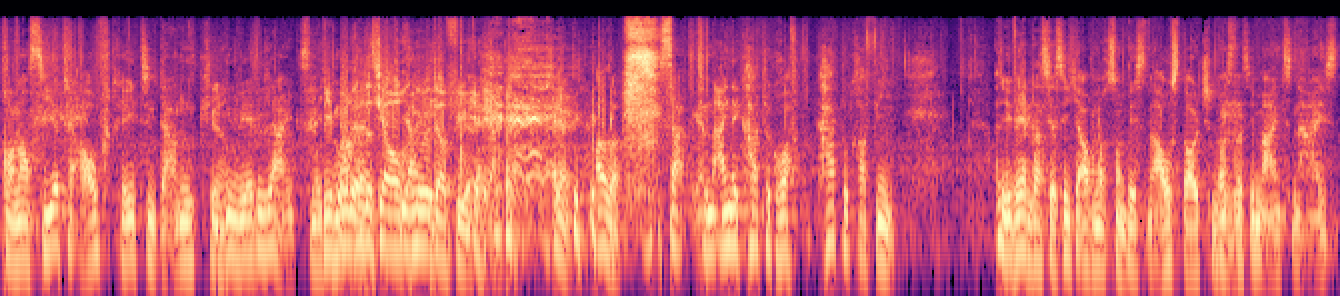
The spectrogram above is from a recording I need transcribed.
prononcierter auftreten, dann kriegen ja. wir die Likes. Nicht? Wir machen Oder, das ja auch ja, nur dafür. Ja, also, eine Kartograf Kartografie. Also wir werden das ja sicher auch noch so ein bisschen ausdeutschen, was mhm. das im Einzelnen heißt.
